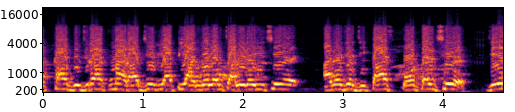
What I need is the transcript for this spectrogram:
આખા ગુજરાતમાં રાજ્યવ્યાપી આંદોલન ચાલી રહ્યું છે, અને જે વિકાસ પોર્ટલ છે, જે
